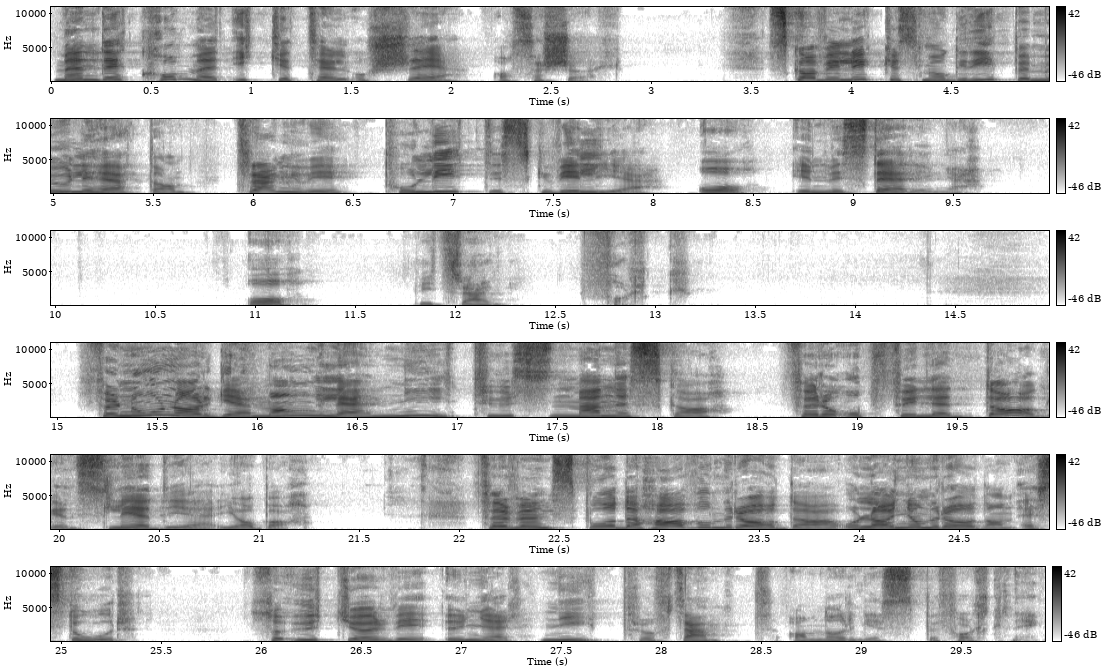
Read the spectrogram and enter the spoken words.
Men det kommer ikke til å skje av seg sjøl. Skal vi lykkes med å gripe mulighetene, trenger vi politisk vilje og investeringer. Og vi trenger folk. For Nord-Norge mangler 9000 mennesker for å oppfylle dagens ledige jobber. For mens både havområder og landområdene er store, så utgjør vi under 9% av Norges befolkning.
